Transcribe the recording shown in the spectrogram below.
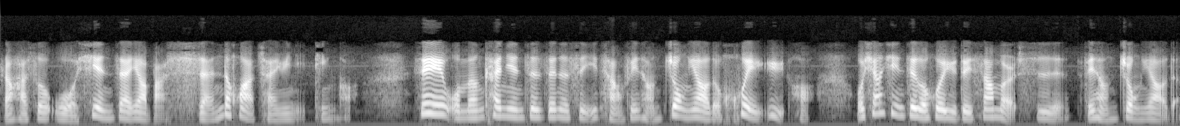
然后他说我现在要把神的话传于你听，哈，所以我们看见这真的是一场非常重要的会遇，哈，我相信这个会议对 Summer 是非常重要的，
